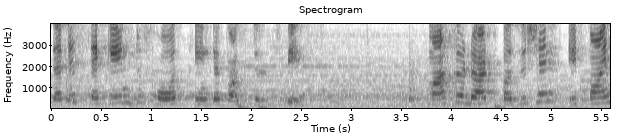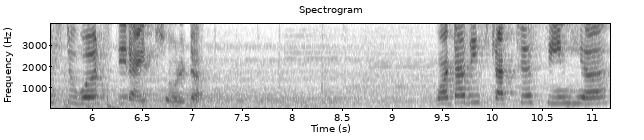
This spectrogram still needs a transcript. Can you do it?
that is second to fourth intercostal space. Marker dot position, it points towards the right shoulder. What are the structures seen here?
